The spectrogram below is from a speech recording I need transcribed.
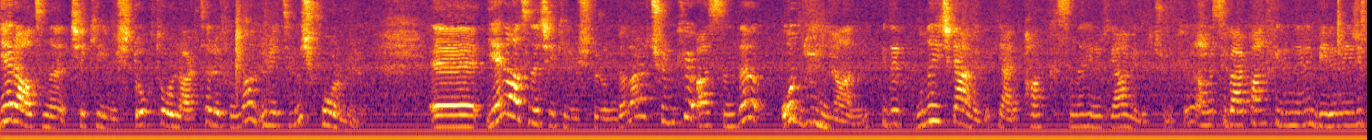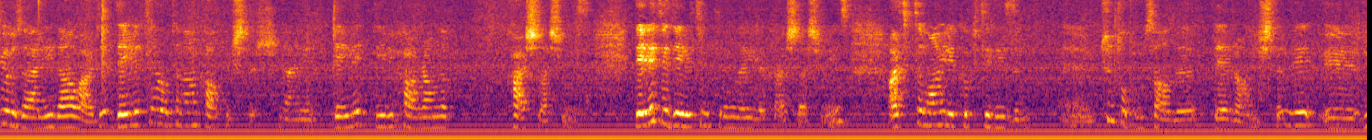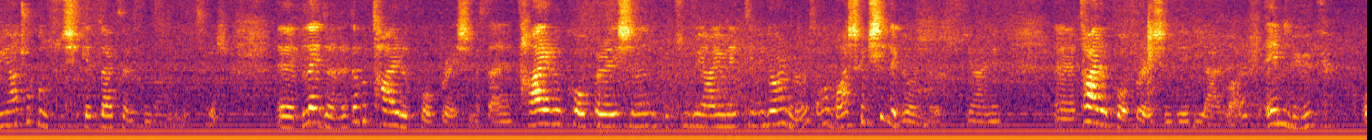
yer altına çekilmiş doktorlar tarafından üretilmiş formülü. E, yer altına çekilmiş durumdalar çünkü aslında o dünyanın, bir de buna hiç gelmedik yani punk kısmına henüz gelmedik çünkü ama siberpunk filmlerin belirleyici bir özelliği daha vardır. Devletler ortadan kalkmıştır. Yani devlet diye bir kavramla karşılaşmayız. Devlet ve devletin kurumlarıyla karşılaşmayız. Artık tamamıyla kapitalizm, tüm toplumsallığı devralmıştır ve e, dünya çok uluslu şirketler tarafından yönetilir. E, Blade Runner'da bu Tyrell Corporation mesela. Yani Tyrell Corporation'ın bütün dünya yönettiğini görmüyoruz ama başka bir şey de görmüyoruz. Yani e, Tyrell Corporation diye bir yer var. En büyük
